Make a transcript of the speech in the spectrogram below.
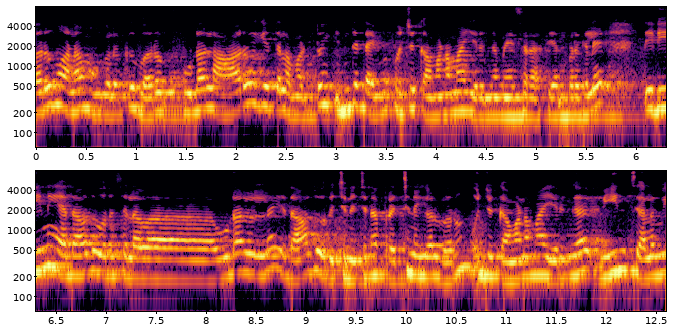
வருமானம் உங்களுக்கு வரும். உடல் ஆரோக்கியத்தில் மட்டும் இந்த டைம் கொஞ்சம் கவனமாக இருங்க மேசராசி அன்பர்களே. திடீர்னு ஏதாவது ஒரு சில உடலில் ஏதாவது ஒரு சின்ன சின்ன பிரச்சனைகள் வரும். கொஞ்சம் கவனமாக இருங்க. வீண் செலவு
